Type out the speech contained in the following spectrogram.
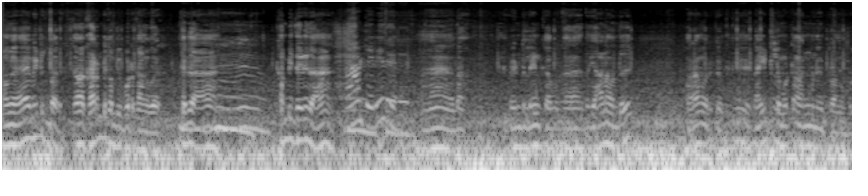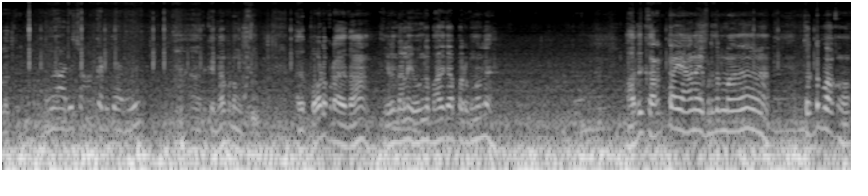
அவங்க வீட்டுக்கு பாரு. கரண்ட் கம்பி போட்டிருக்காங்க பாரு. தெரியுதா? கம்பி தெரியுதா? அதான். ரெண்டு லைன் க யானை வந்து வராமல் இருக்கிறதுக்கு நைட்டில் மட்டும் ஆன் பண்ணி பொழுது ஐயோ, அது ஷாக் அடிக்காது. அதுக்கு என்ன பண்ண முடியும்? அது போடக்கூடாது தான். இருந்தாலும் இவங்க பாதுகாப்பாக இருக்கணும்ல. அது கரெக்டாக யானை எப்படி தெரியுமா? தொட்டு பார்க்கும்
